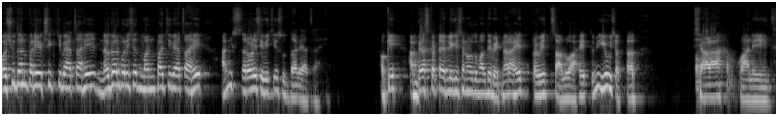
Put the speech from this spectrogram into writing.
पशुधन पर्यवेक्षकची बॅच आहे नगर परिषद मनपाची बॅच आहे आणि सरळ सेवेची सुद्धा बॅच आहे. ओके अभ्यास कट्टा ऍप्लिकेशनवर तुम्हाला ते भेटणार आहेत. प्रवेश चालू आहेत तुम्ही घेऊ शकतात. शाळा कॉलेज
